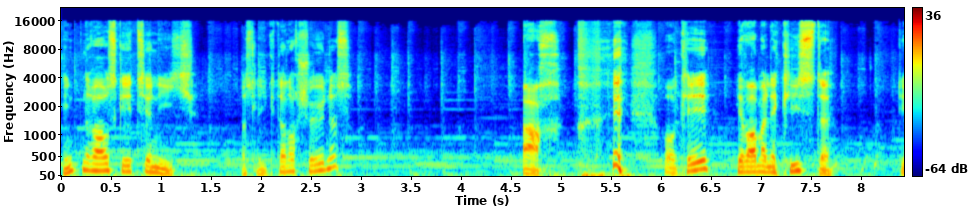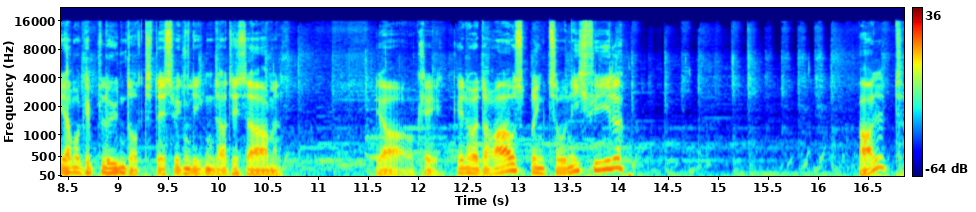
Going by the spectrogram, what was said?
Hinten raus geht's hier nicht. Was liegt da noch Schönes? Ach. okay, hier war mal eine Kiste. Die haben wir geplündert. Deswegen liegen da die Samen. Ja, okay. Gehen wir da raus. Bringt so nicht viel. Halt.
